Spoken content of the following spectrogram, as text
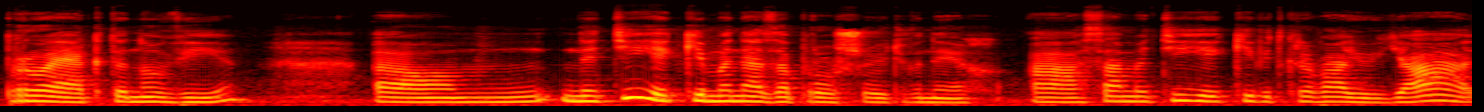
проекти нові. Ем, не ті, які мене запрошують в них, а саме ті, які відкриваю я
